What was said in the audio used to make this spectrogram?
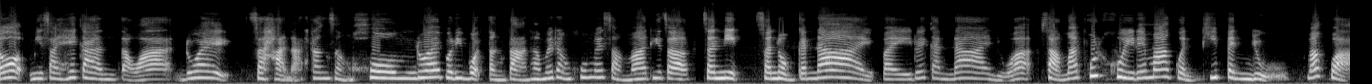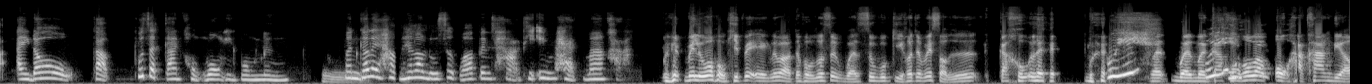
ก็มีใจให้กันแต่ว่าด้วย สถานะทางสังคมด้วยบริบทต่างๆทำให้ทั้งคู่ไม่สามารถที่จะสนิทสนมกันได้ไปด้วยกันได้ หรือว่าสามารถพูดคุยได้มากกว่าที่เป็นอยู่มากกว่าไอดอลกับผู้จัดการของวงอีกวงหนึ่งมันก็เลยทำให้เรารู้สึกว่าเป็นฉากที่อิมแพกมากค่ะ ไม่ไม่รู้ว่าผมคิดไปเองหรือเปล่าแต่ผมรู้สึกเหมือนซูบุกิเขาจะไม่สนกาคุเลยเหมือนอุ๊ย เหมือนเหมือนเหมือนอุ๊ย กาคุเขาแบบอกหักข้างเดียว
